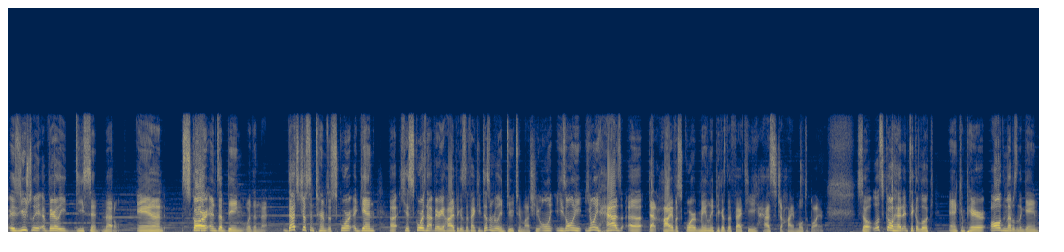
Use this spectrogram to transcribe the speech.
is usually a fairly decent medal. And Scar ends up being within that that's just in terms of score. Again, uh, his score is not very high because of the fact he doesn't really do too much. He only he's only he only has uh, that high of a score mainly because of the fact he has such a high multiplier. So let's go ahead and take a look and compare all of the medals in the game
